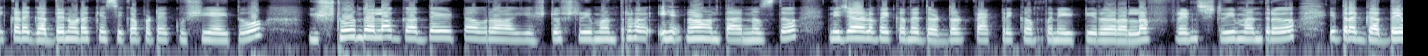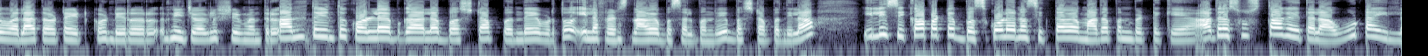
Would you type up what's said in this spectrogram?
ಈ ಕಡೆ ಗದ್ದೆ ನೋಡೋಕ್ಕೆ ಸಿಕ್ಕಾಪಟ್ಟೆ ಖುಷಿ ಆಯಿತು. ಇಷ್ಟೊಂದೆಲ್ಲ ಗದ್ದೆ ಇಟ್ಟವ್ರ, ಎಷ್ಟು ಶ್ರೀಮಂತರು ಏನೋ ಅಂತ ಅನ್ನಿಸ್ತು. ನಿಜ ಹೇಳ್ಬೇಕಂದ್ರೆ ದೊಡ್ಡ ದೊಡ್ಡ ಫ್ಯಾಕ್ಟ್ರಿ ಕಂಪನಿ ಇಟ್ಟಿರೋರಲ್ಲ ಫ್ರೆಂಡ್ಸ್ ಶ್ರೀಮಂತರು. ಈ ಥರ ಗದ್ದೆ, ಹೊಲ, ತೋಟ ಇಟ್ಕೊಂಡಿರೋರು. ನಿಜವಾಗ್ಲೂ ಶ್ರೀಮಂತರು. ಅಂತೂ ಇಂತೂ ಕೊಳ್ಳೆಗಾಲ ಬಸ್ ಸ್ಟಾಪ್ ಬಂದೇ ಬಿಡ್ತು. ಇಲ್ಲ ಫ್ರೆಂಡ್ಸ್ ನಾವೇ ಬಸ್ಸಲ್ಲಿ ಬಂದ್ವಿ ಬಸ್ ಸ್ಟಾಪ್ ಬಂದಿಲ್ಲ. ಇಲ್ಲಿ ಸಿಕ್ಕಾಪಟ್ಟೆ ಬಸ್ಗಳೇನೋ ಸಿಗ್ತಾವೆ ಮಾದಪ್ಪನ ಬೆಟ್ಟಕ್ಕೆ. ಆದ್ರೆ ಸುಸ್ತಾಗೈತಲ್ಲ, ಊಟ ಇಲ್ಲ.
